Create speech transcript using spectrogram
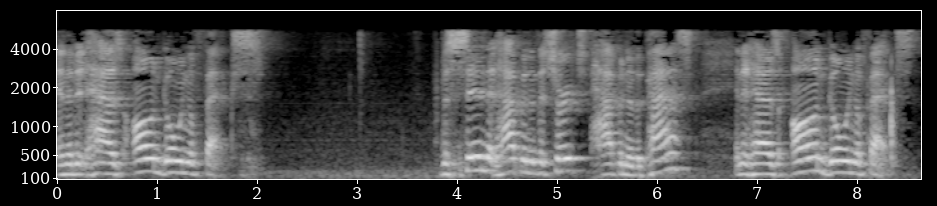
and that it has ongoing effects. The sin that happened in the church happened in the past and it has ongoing effects.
